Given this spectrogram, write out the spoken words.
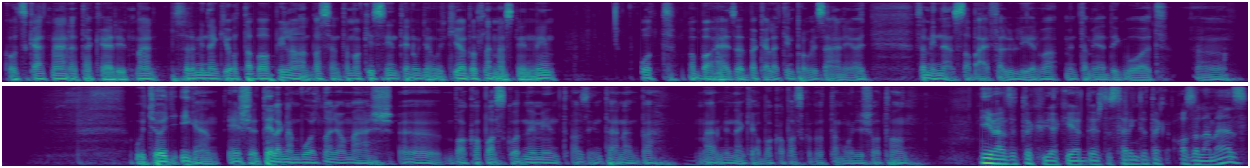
kockát, merre tekerjük, mert szerintem mindenki ott abban a pillanatban, szerintem aki szintén ugyanúgy kiadott lemezt, mint mi, ott abban a helyzetben kellett improvizálni, hogy szóval minden szabály felülírva, mint ami eddig volt. Úgyhogy igen, és tényleg nem volt nagyon másba kapaszkodni, mint az internetbe, mert mindenki abba kapaszkodott amúgy is otthon. Nyilván ez egy tök hülye kérdés, de szerintetek az a lemez,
